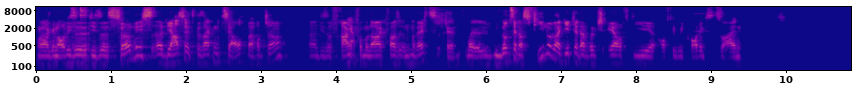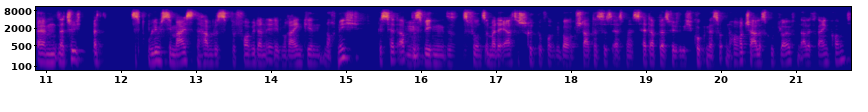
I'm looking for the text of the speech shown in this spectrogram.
Ja, genau, diese, diese Service, äh, die hast du jetzt gesagt, nutzt ihr auch bei Hotjar. Äh, diese Frageformulare ja. quasi unten rechts. Okay. Nutzt ihr das viel oder geht ihr da wirklich eher auf die, auf die Recordings so ein? Ähm, natürlich, das Problem ist, die meisten haben das, bevor wir dann eben reingehen, noch nicht gesetup. Mhm. Deswegen das ist für uns immer der erste Schritt, bevor wir überhaupt starten, das ist erstmal Setup, dass wir wirklich gucken, dass in Hotjar alles gut läuft und alles reinkommt.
